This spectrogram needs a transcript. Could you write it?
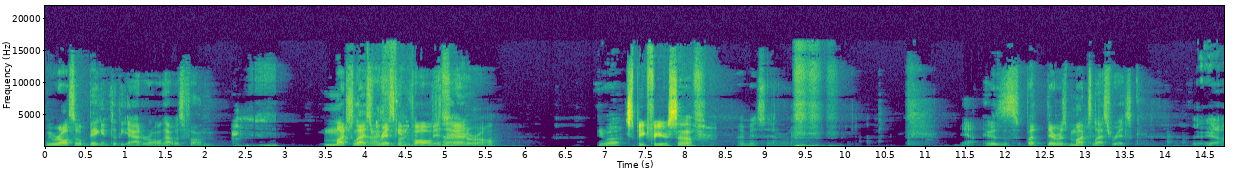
We were also big into the Adderall. That was fun. Much less I risk involved. Miss there. Adderall. you what? Speak for yourself. I miss Adderall. Yeah, it was, but there was much less risk. Yeah.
